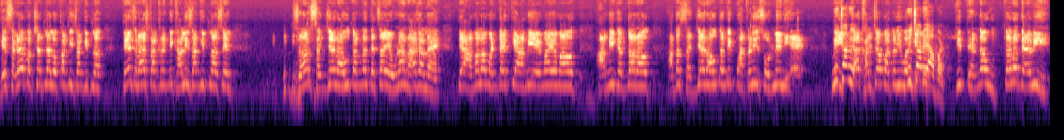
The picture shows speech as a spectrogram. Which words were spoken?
हे सगळ्या पक्षातल्या लोकांनी सांगितलं. तेच राज ठाकरेंनी खाली सांगितलं असेल. जर संजय राऊतांना त्याचा एवढा राग आलाय ते आम्हाला म्हणतायत की आम्ही एम आय एम आहोत आम्ही गद्दार आहोत. आता संजय राऊतांनी पातळी सोडलेली आहे. विचारूया. खालच्या पातळीवर विचारूया आपण. की त्यांना उत्तरं द्यावी.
